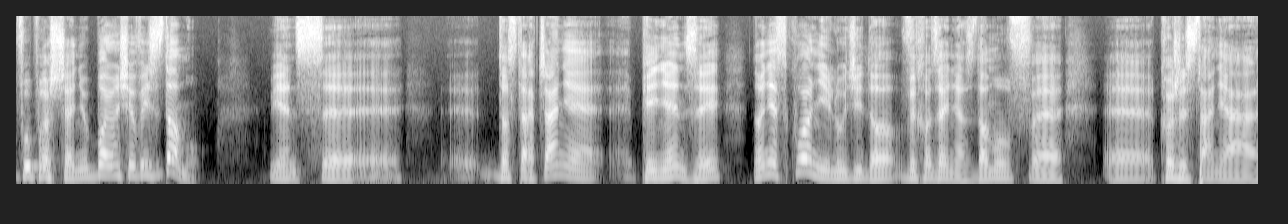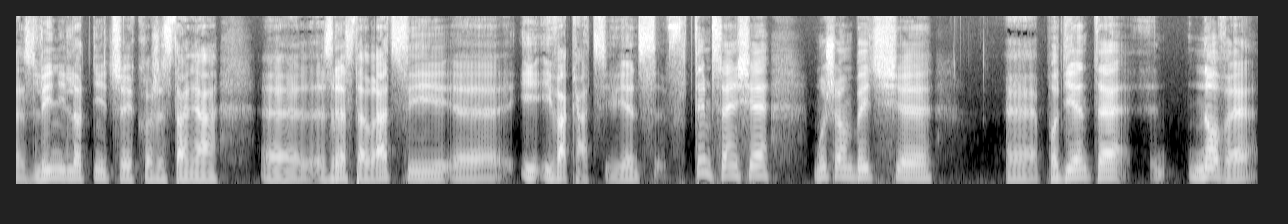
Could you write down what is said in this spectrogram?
w uproszczeniu, boją się wyjść z domu. Więc dostarczanie pieniędzy no nie skłoni ludzi do wychodzenia z domów, e, e, korzystania z linii lotniczych, korzystania e, z restauracji i, i wakacji. Więc w tym sensie muszą być podjęte nowe,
